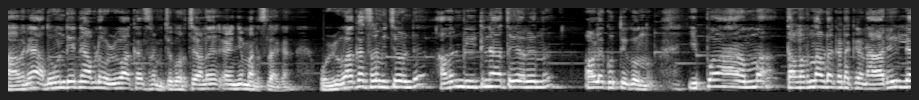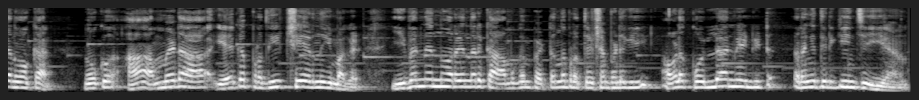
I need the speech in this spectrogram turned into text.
അവനെ അതുകൊണ്ട് തന്നെ അവൾ ഒഴിവാക്കാൻ ശ്രമിച്ചു. കുറച്ച് നാൾ കഴിഞ്ഞ് മനസ്സിലാക്കാൻ ഒഴിവാക്കാൻ ശ്രമിച്ചുകൊണ്ട് അവൻ വീട്ടിനകത്ത് കയറുന്നു അവളെ കുത്തിക്കൊന്നു ഇപ്പോൾ ആ അമ്മ തളർന്ന് അവിടെ കിടക്കുകയാണ്. ആരുമില്ല നോക്കാൻ. നോക്കൂ ആ അമ്മയുടെ ആ ഏക പ്രതീക്ഷയായിരുന്നു ഈ മകൾ. ഇവൻ എന്ന് പറയുന്ന ഒരു കാമുകൻ പെട്ടെന്ന് പ്രത്യക്ഷപ്പെടുകയും അവളെ കൊല്ലാൻ വേണ്ടിയിട്ട് ഇറങ്ങിത്തിരിക്കുകയും ചെയ്യുകയാണ്.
